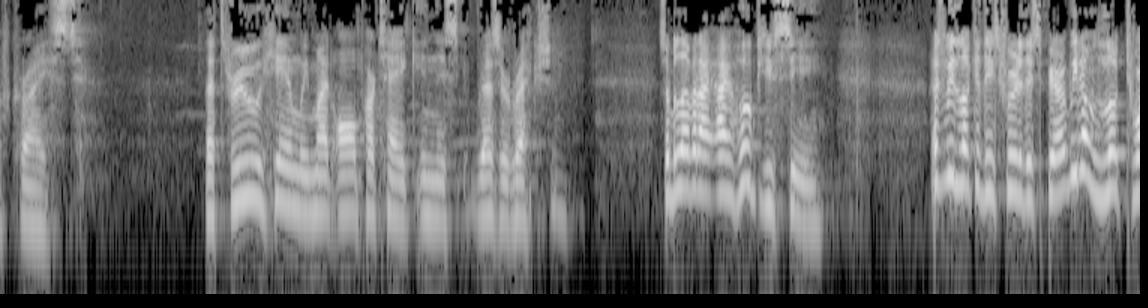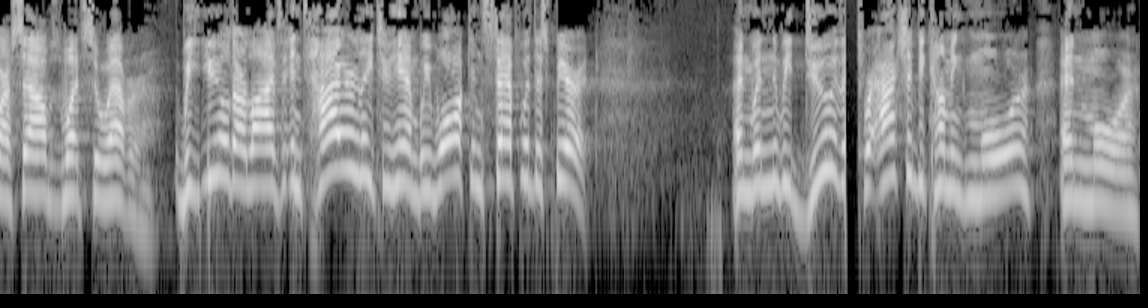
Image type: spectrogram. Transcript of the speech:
of Christ that through him we might all partake in this resurrection. So beloved, I, I, hope you see, as we look at these fruit of the Spirit, we don't look to ourselves whatsoever. We yield our lives entirely to Him. We walk in step with the Spirit. And when we do this, we're actually becoming more and more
